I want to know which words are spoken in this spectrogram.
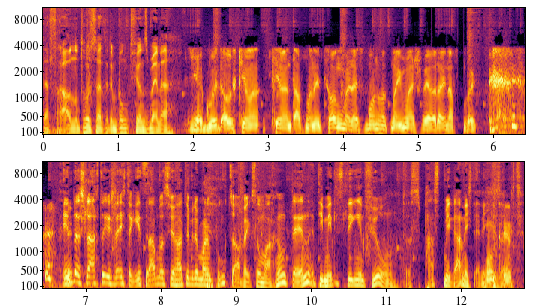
der Frauen und holst heute den Punkt für uns Männer? Ja, gut auskennen darf man nicht sagen, weil das Mann hat man immer schwer oder in Offenburg. In der Schlacht der Geschlechter geht es darum, dass wir heute wieder mal einen Punkt zur Abwechslung machen, denn die Mädels liegen in Führung. Das passt mir gar nicht, ehrlich Okay. gesagt.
